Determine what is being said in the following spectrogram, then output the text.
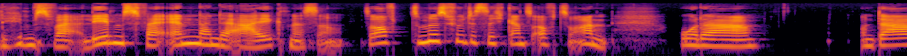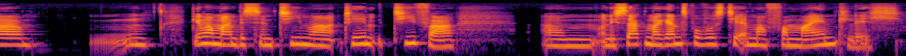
lebensver lebensverändernde Ereignisse. So oft, zumindest fühlt es sich ganz oft so an. Oder, und da hm, gehen wir mal ein bisschen tiefer. tiefer. Ähm, und ich sage mal ganz bewusst hier immer vermeintlich.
